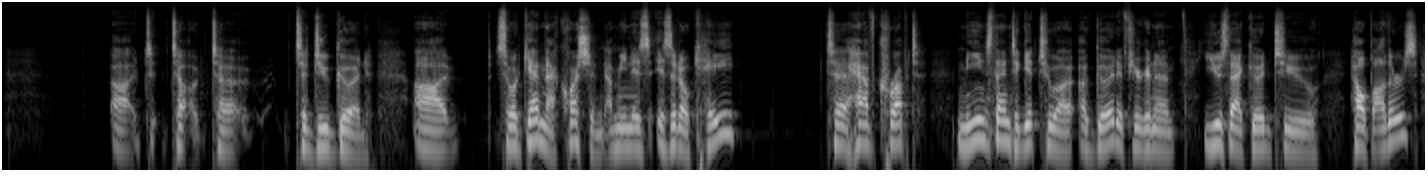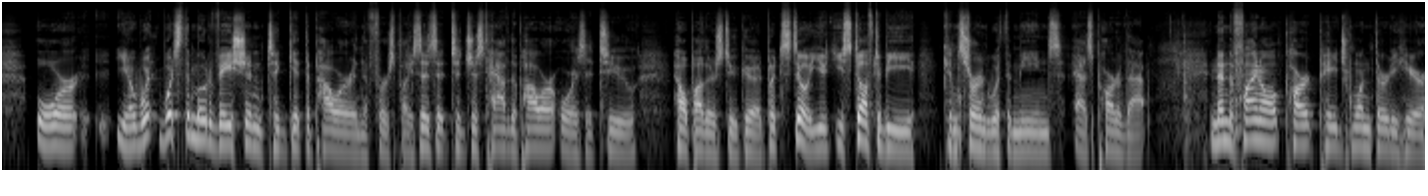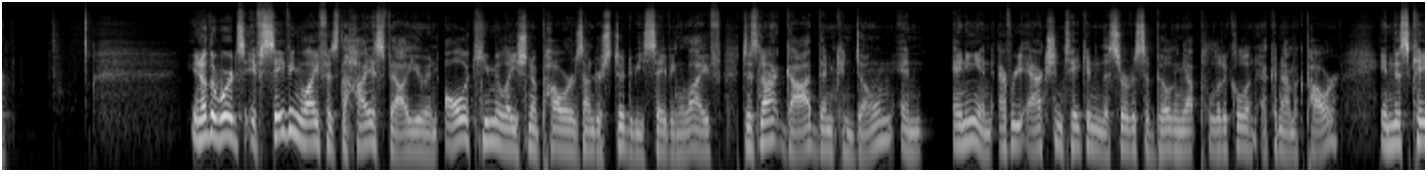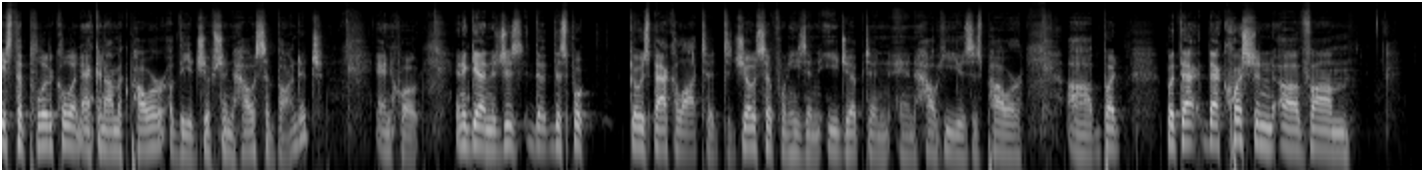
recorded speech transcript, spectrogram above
uh, to, to to to do good. Uh, so again, that question. I mean, is is it okay to have corrupt means then to get to a, a good if you're going to use that good to help others, or you know what what's the motivation to get the power in the first place? Is it to just have the power or is it to help others do good? But still you you still have to be concerned with the means as part of that. And then the final part page 130 here. In other words, if saving life is the highest value and all accumulation of power is understood to be saving life, does not God then condone and any and every action taken in the service of building up political and economic power, in this case, the political and economic power of the Egyptian house of bondage. End quote. And again, it's just the, this book goes back a lot to, to Joseph when he's in Egypt and, and how he uses power. Uh, but but that that question of um,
